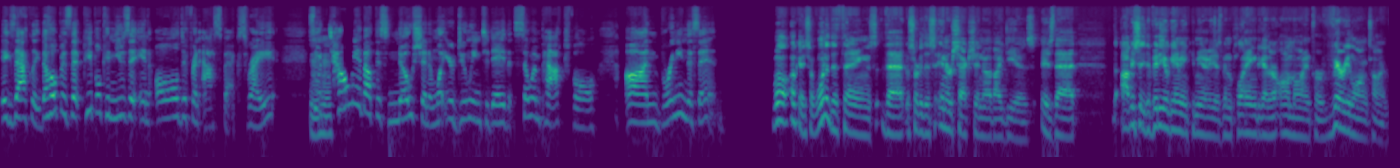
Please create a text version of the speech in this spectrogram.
exactly. The hope is that people can use it in all different aspects, right? So mm-hmm. tell me about this notion and what you're doing today that's so impactful on bringing this in. Well, okay. So one of the things that sort of this intersection of ideas is that obviously the video gaming community has been playing together online for a very long time.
